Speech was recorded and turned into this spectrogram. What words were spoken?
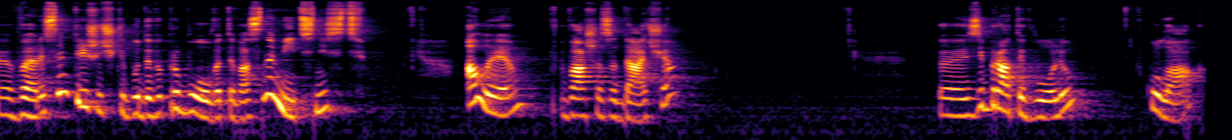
Вересень трішечки буде випробовувати вас на міцність, але ваша задача зібрати волю в кулак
